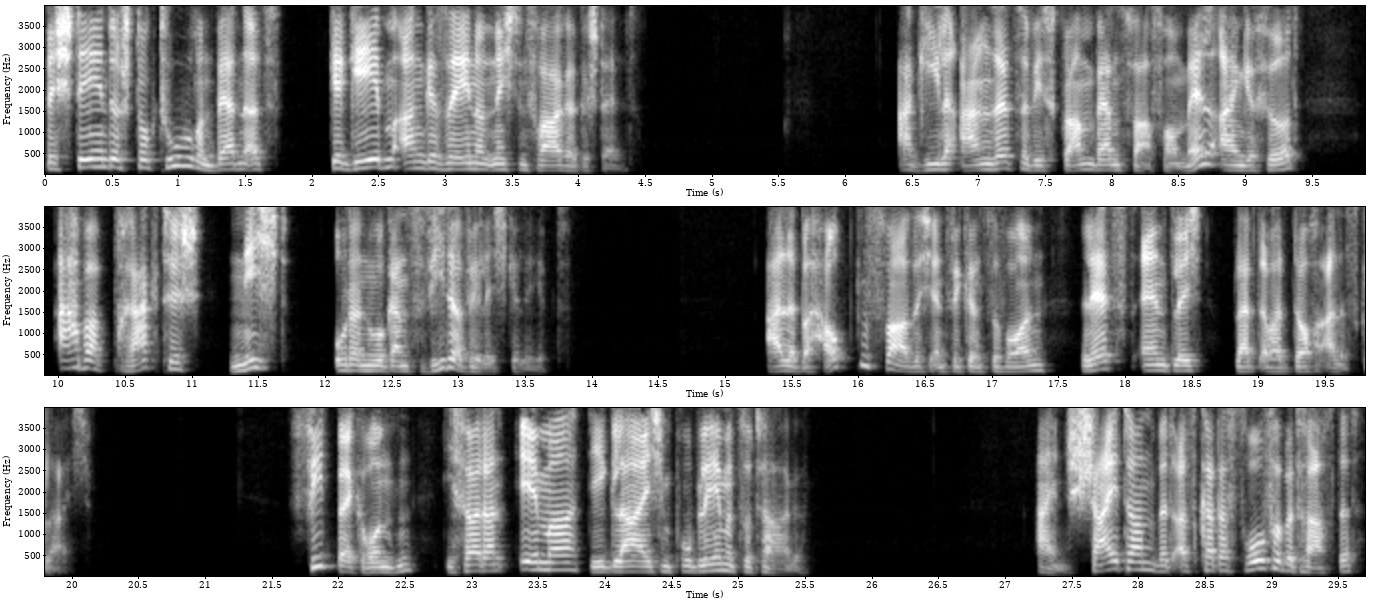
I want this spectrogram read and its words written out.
Bestehende Strukturen werden als gegeben angesehen und nicht in Frage gestellt. Agile Ansätze wie Scrum werden zwar formell eingeführt, aber praktisch nicht oder nur ganz widerwillig gelebt. Alle behaupten zwar, sich entwickeln zu wollen, letztendlich bleibt aber doch alles gleich. Feedbackrunden, die fördern immer die gleichen Probleme zutage. Ein Scheitern wird als Katastrophe betrachtet,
